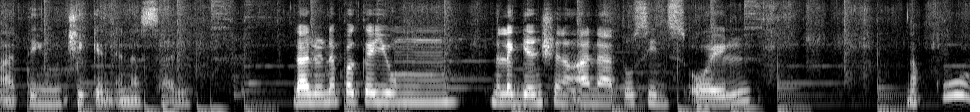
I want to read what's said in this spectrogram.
ating chicken inasal. Lalo na pagka yung nalagyan siya ng anato seeds oil. Naku.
